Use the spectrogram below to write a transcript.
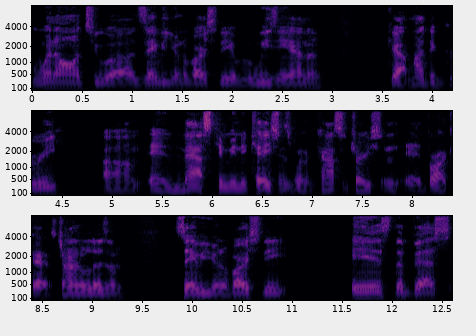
went on to uh, Xavier University of Louisiana. Got my degree um, in mass communications with a concentration in broadcast journalism. Xavier University is the best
